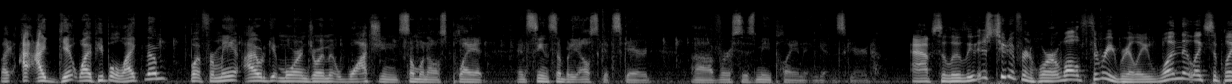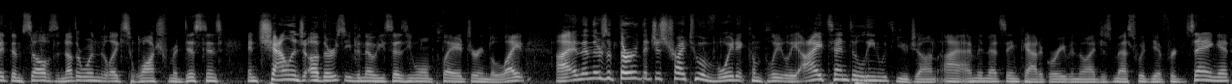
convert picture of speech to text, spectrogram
like I, I, get why people like them, but for me, I would get more enjoyment watching someone else play it and seeing somebody else get scared uh, versus me playing it and getting scared. Absolutely. There's two different horror, well, three really. One that likes to play it themselves, another one that likes to watch from a distance and challenge others, even though he says he won't play it during the light. Uh, and then there's a third that just try to avoid it completely. I tend to lean with you, John. I, am in that same category, even though I just messed with you for saying it.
